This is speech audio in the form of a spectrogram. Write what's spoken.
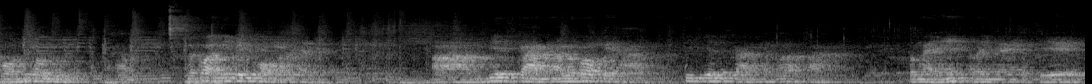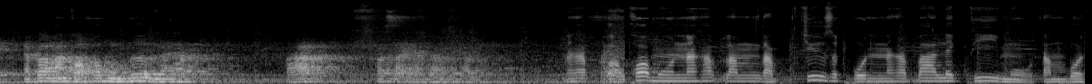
กองที่เราอยู่นะครับ แล้วก็อันนี้เป็นของอะไรอ่าเบี้ยพิการนะครับแล้วก็ไปหาที่เบี้ยพิการนะครับว่าอ่าตรงไหนอะไรยังไงโอเค แล้วก็มากรอกข้อมูลเพิ่มนะครับปั๊บก็ใส่ลำดับเลยครับ นะครับกรอกข้อมูลนะครับลำดับชื่อสกุลนะครับ บ้านเลขที่หมู่ตำบล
